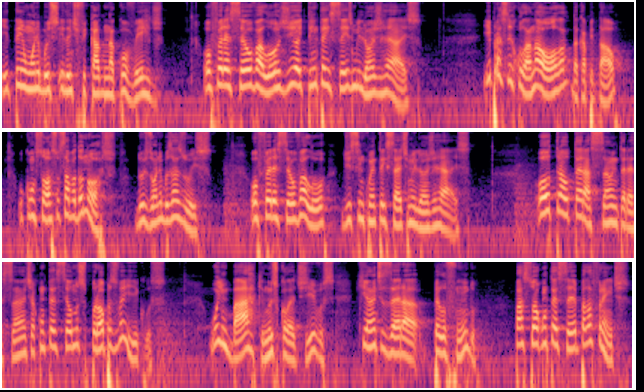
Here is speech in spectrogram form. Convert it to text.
e tem um ônibus identificado na cor verde, ofereceu o valor de 86 milhões de reais. E para circular na orla da capital, o consórcio Salvador Norte, dos ônibus azuis, ofereceu o valor de 57 milhões de reais. Outra alteração interessante aconteceu nos próprios veículos. O embarque nos coletivos, que antes era pelo fundo, passou a acontecer pela frente.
